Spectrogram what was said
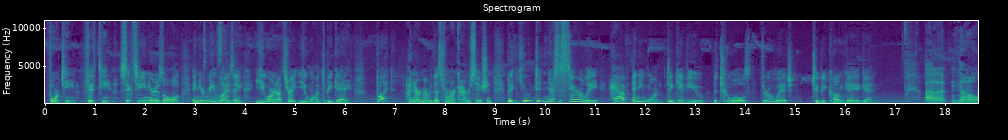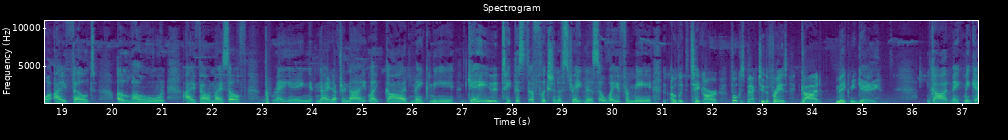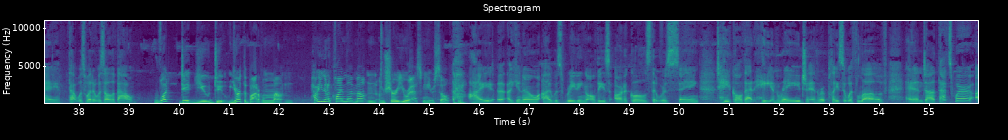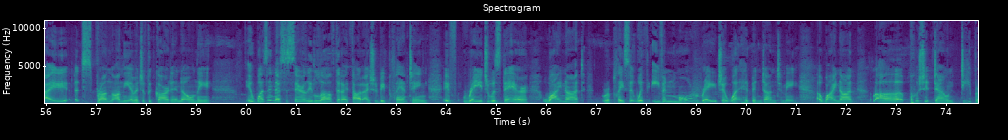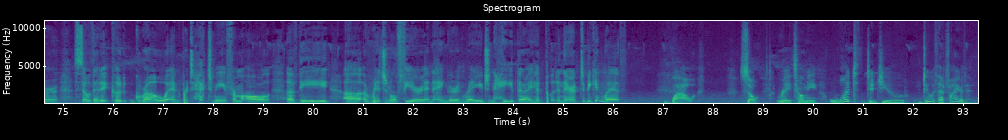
14, 15, 16 years old, and you're realizing you are not straight, you want to be gay. But, and I remember this from our conversation, that you didn't necessarily have anyone to give you the tools through which to become gay again. Uh, no, I felt alone. I found myself praying night after night, like, God, make me gay. Take this affliction of straightness away from me. I would like to take our focus back to the phrase, God, make me gay. God, make me gay. That was what it was all about. What did you do? You're at the bottom of a mountain. How are you going to climb that mountain? I'm sure you were asking yourself. I, uh, you know, I was reading all these articles that were saying, take all that hate and rage and replace it with love. And uh, that's where I sprung on the image of the garden, only it wasn't necessarily love that I thought I should be planting. If rage was there, why not replace it with even more rage at what had been done to me? Uh, why not uh, push it down deeper so that it could grow and protect me from all of the uh, original fear and anger and rage and hate that I had put in there to begin with? Wow. So, Ray, tell me, what did you do with that fire then?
